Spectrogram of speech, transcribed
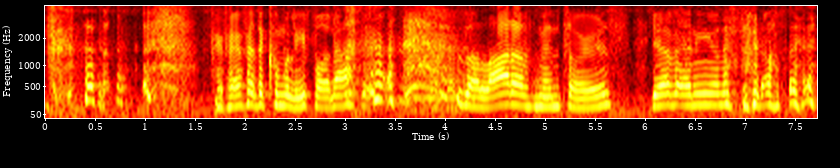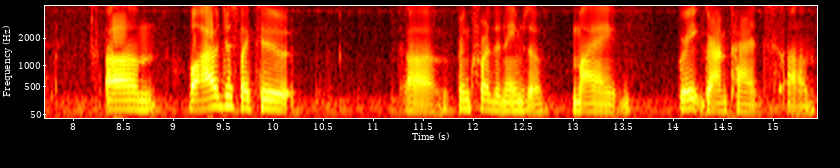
Prepare for the kumulipo now there's a lot of mentors. You have any you want to start off with? Um, well, I would just like to um, bring forward the names of my great grandparents, um,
